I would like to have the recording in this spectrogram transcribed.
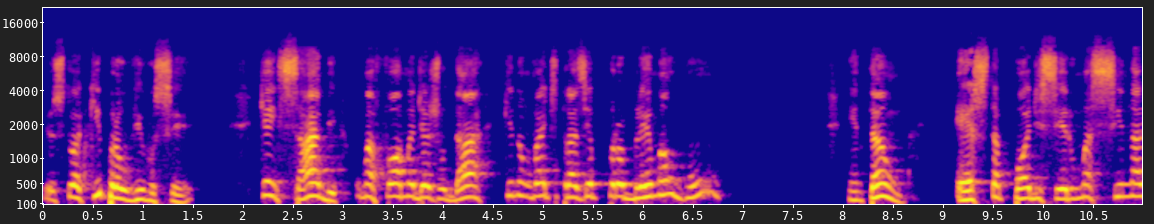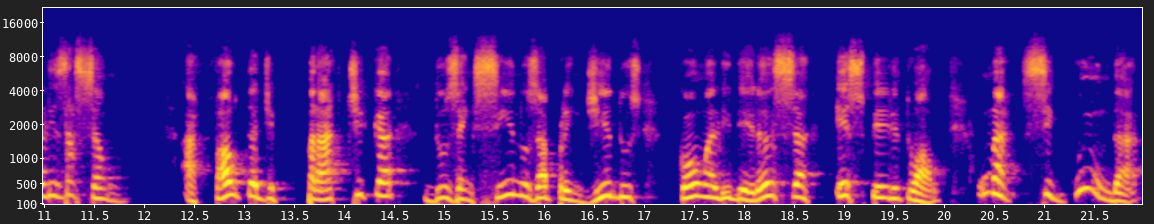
Eu estou aqui para ouvir você. Quem sabe uma forma de ajudar que não vai te trazer problema algum. Então, esta pode ser uma sinalização. A falta de prática dos ensinos aprendidos com a liderança espiritual. Uma segunda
